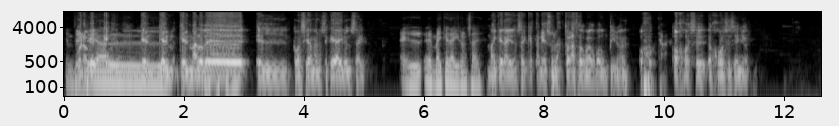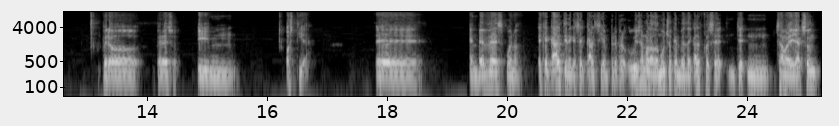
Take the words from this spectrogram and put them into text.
En vez Bueno, de que- al. Que el, que el- que el malo de... El, ¿Cómo se llama? No sé qué, Ironside. el- el Michael Ironside. Michael Ironside, que también es un actorazo como la copa de un pino, ¿eh? Ojo, ojo, ese, ojo ese señor. Pero, pero eso. Y, mm, hostia. Eh, en vez de, bueno, es que Cal tiene que ser Cal siempre, pero hubiese molado mucho que en vez de Cal fuese mm, Samuel. Jackson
